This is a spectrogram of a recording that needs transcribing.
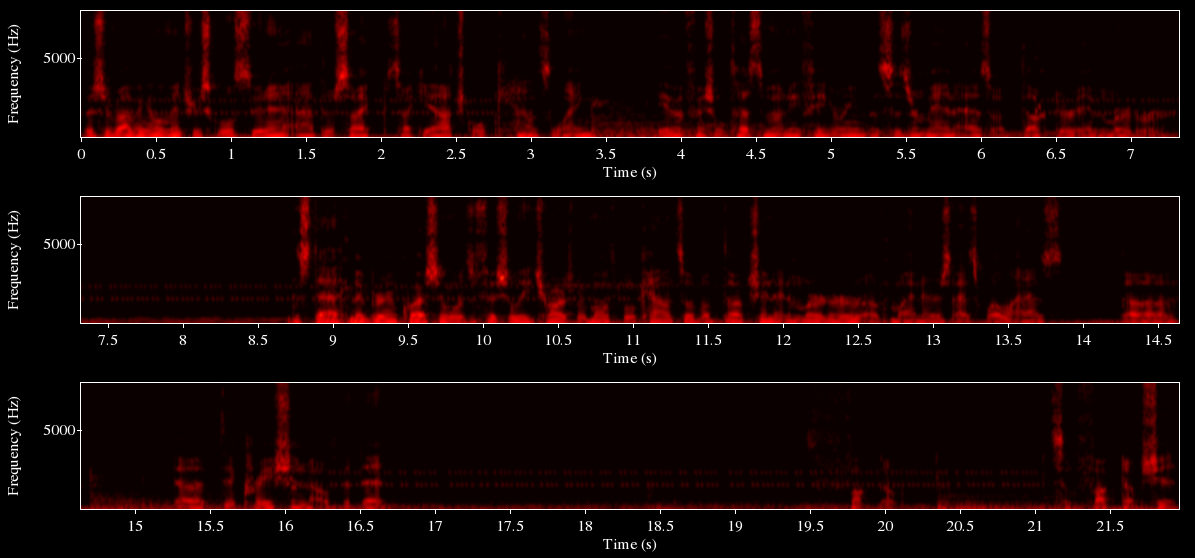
The surviving elementary school student, after psych psychiatrical counseling, gave official testimony figuring the scissor man as abductor and murderer. The staff member in question was officially charged with multiple counts of abduction and murder of minors, as well as uh, uh, of the dead fucked up. Some fucked up shit.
